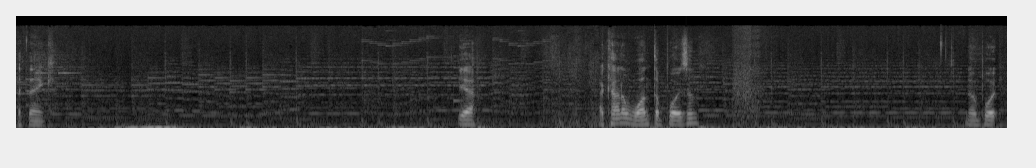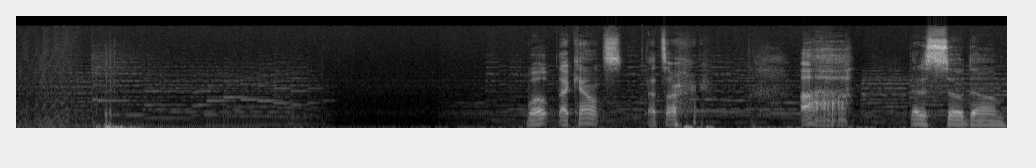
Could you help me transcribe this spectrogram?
I think. Yeah. I kind of want the poison. No boy. Well, that counts. That's our... ah, that is so dumb.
